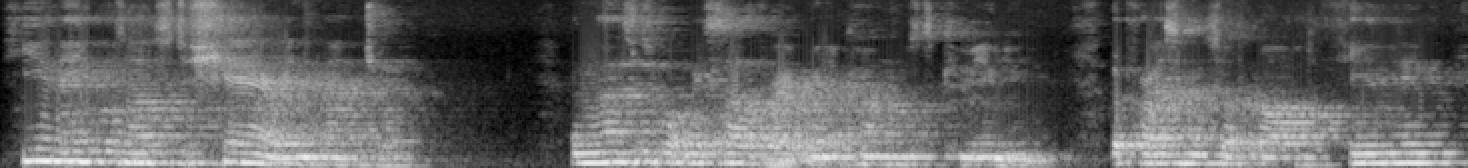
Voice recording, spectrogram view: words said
He enables us to share in that joy. And that is what we celebrate when it comes to communion the presence of God feeling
